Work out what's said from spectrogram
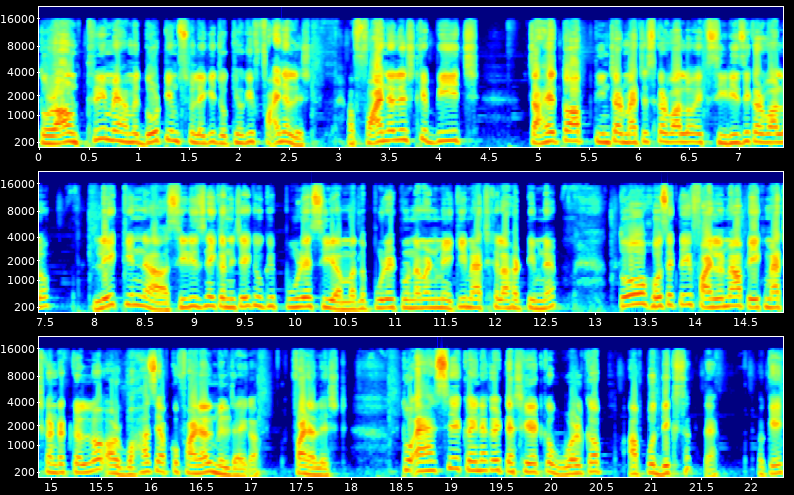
तो राउंड थ्री में हमें दो टीम्स मिलेगी, जो कि होगी फाइनलिस्ट अब फाइनलिस्ट के बीच, चाहे तो आप तीन चार मैचेस करवा लो, एक सीरीज़ ही करवा लो, लेकिन सीरीज़ नहीं करनी चाहिए, क्योंकि पूरे सी मतलब पूरे टूर्नामेंट में एक ही मैच खेला हर टीम ने। तो हो सकता है कि फाइनल में आप एक मैच कंडक्ट कर लो और वहाँ से आपको फाइनल मिल जाएगा फाइनलिस्ट तो ऐसे कहीं ना कहीं टेस्ट क्रिकेट का वर्ल्ड कप आपको दिख सकता है ओके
